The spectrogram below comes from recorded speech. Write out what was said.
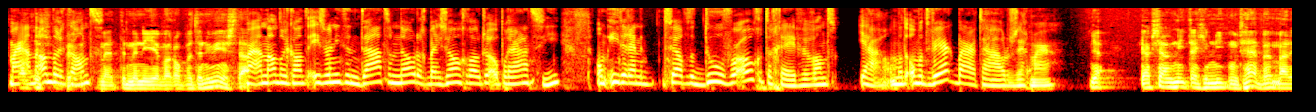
maar aan de andere kant. Met de manier waarop het er nu in staat. Maar aan de andere kant is er niet een datum nodig bij zo'n grote operatie. om iedereen hetzelfde doel voor ogen te geven. Want ja, om het, om het werkbaar te houden, zeg maar. Ja. Ja, ik zeg ook niet dat je hem niet moet hebben, maar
